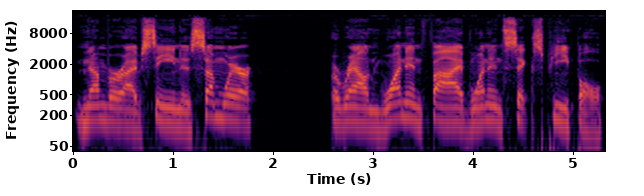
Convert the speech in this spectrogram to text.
number I've seen is somewhere around one in five, one in six people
